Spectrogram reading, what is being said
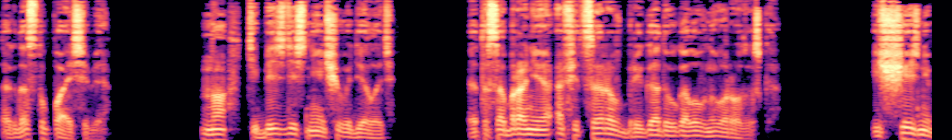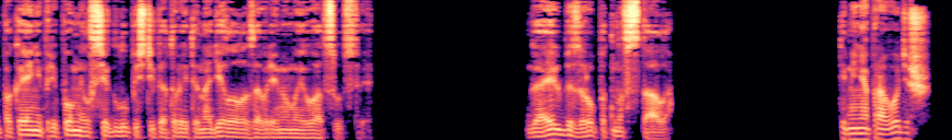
«Тогда ступай себе. Но тебе здесь нечего делать. Это собрание офицеров бригады уголовного розыска. Исчезни, пока я не припомнил все глупости, которые ты наделала за время моего отсутствия». Гаэль безропотно встала. Ты меня проводишь?»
